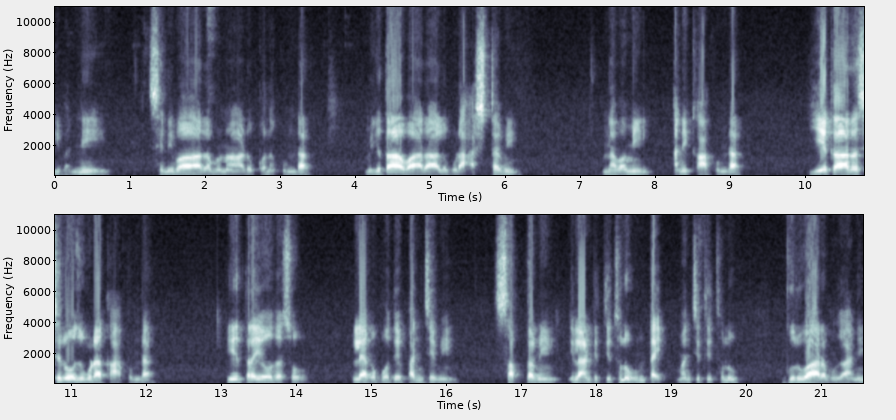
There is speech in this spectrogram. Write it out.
ఇవన్నీ శనివారం నాడు కొనకుండా మిగతా వారాలు కూడా అష్టమి నవమి అని కాకుండా ఏకాదశి రోజు కూడా కాకుండా ఏ త్రయోదశో లేకపోతే పంచమి సప్తమి ఇలాంటి తిథులు ఉంటాయి. మంచి తిథులు గురువారము కానీ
